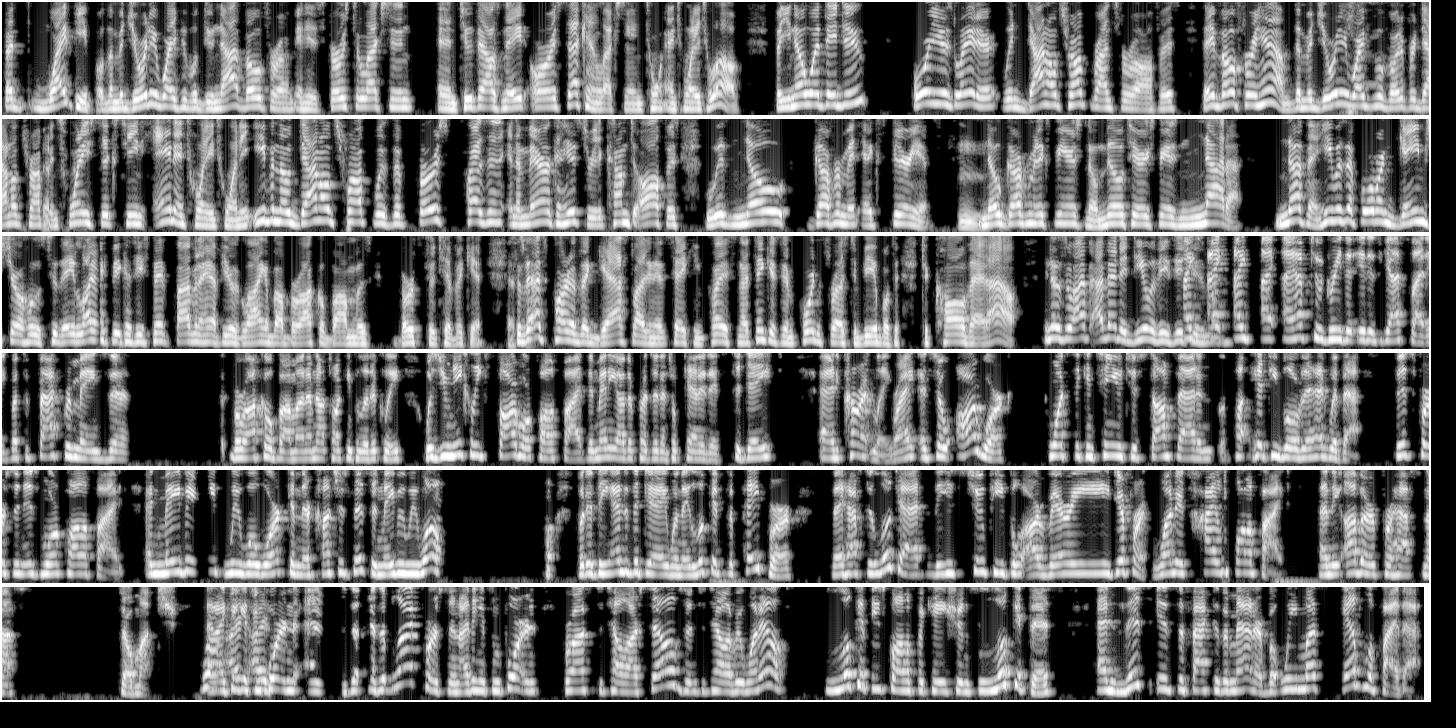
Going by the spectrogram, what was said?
But white people, the majority of white people do not vote for him in his first election in 2008 or his second election in, 2012. But you know what they do? Four years later, when Donald Trump runs for office, they vote for him. The majority of white people voted for Donald Trump in 2016 right. and in 2020, even though Donald Trump was the first president in American history to come to office with no government experience. Mm. No government experience, no military experience, nada. Nothing. He was a former game show host who they liked because he spent five and a half years lying about Barack Obama's birth certificate. That's so right. that's part of the gaslighting that's taking place. And I think it's important for us to be able to, to call that out. You know, so I've, I've had to deal with these issues. I, I, I, I have to agree that it is gaslighting, but the fact remains that Barack Obama, and I'm not talking politically, was uniquely far more qualified than many other presidential candidates to date and currently, right? And so our work wants to continue to stomp that and hit people over the head with that. This person is more qualified and maybe we will work in their consciousness and maybe we won't. But at the end of the day, when they look at the paper, they have to look at these two people are very different. One is highly qualified and the other perhaps not so much. Well, and I think I, it's important I, as, a, as a black person, I think it's important for us to tell ourselves and to tell everyone else, look at these qualifications, look at this, and this is the fact of the matter, but we must amplify that.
